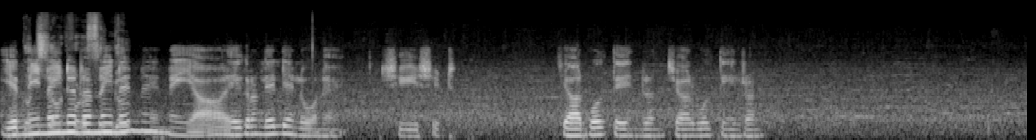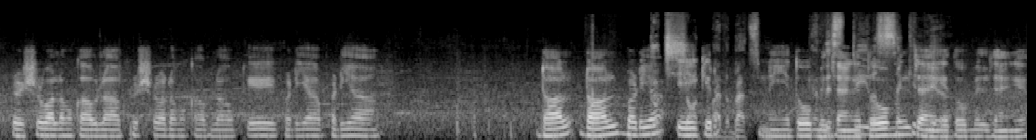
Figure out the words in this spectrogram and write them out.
ये नहीं नहीं नहीं रन नहीं नहीं नहीं नहीं यार एक रन ले लिया लोगों ने। छी शिट चार बॉल तीन रन चार बॉल तीन रन। प्रेशर वाला मुकाबला प्रेशर वाला मुकाबला। ओके बढ़िया बढ़िया। डाल डाल बढ़िया एक नहीं है दो मिल जाएँगे दो मिल जाएँगे दो मिल जाएँगे।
